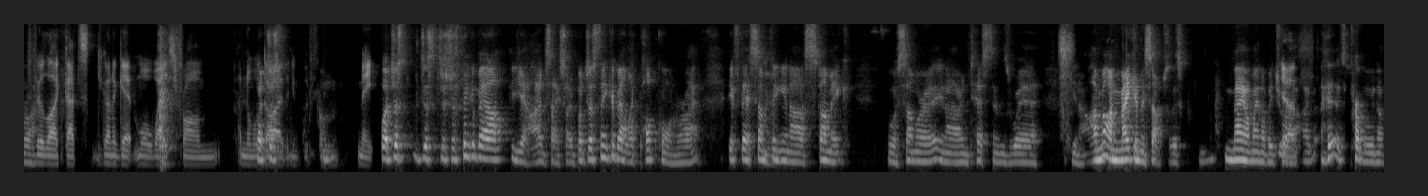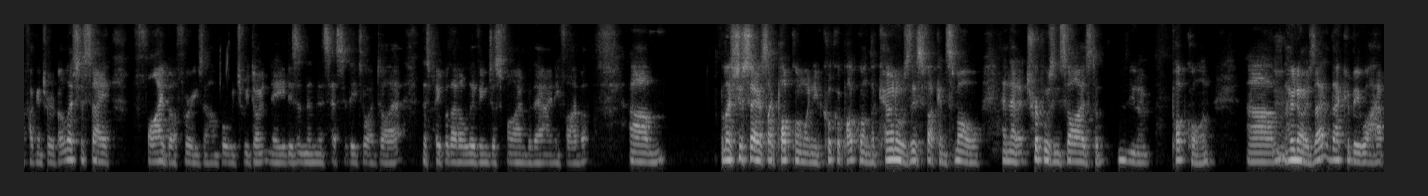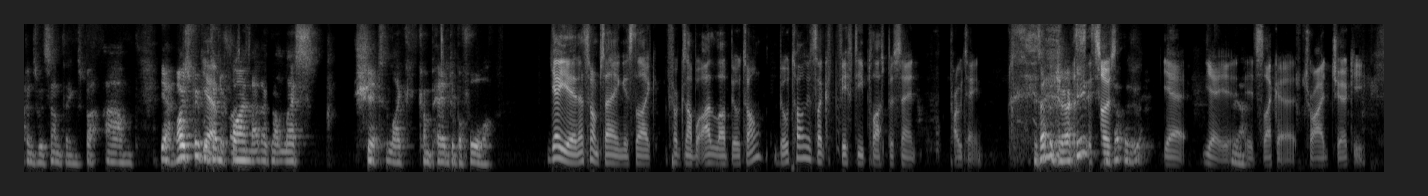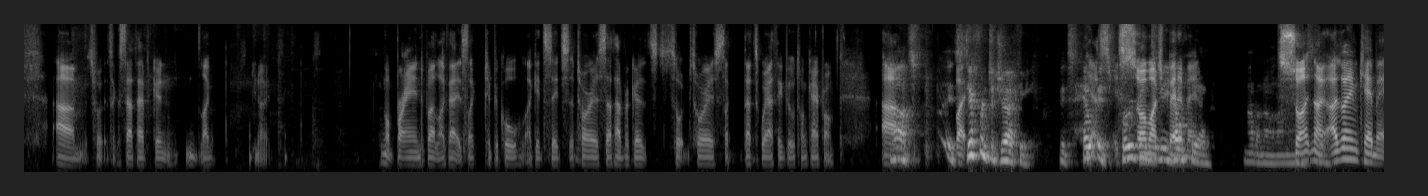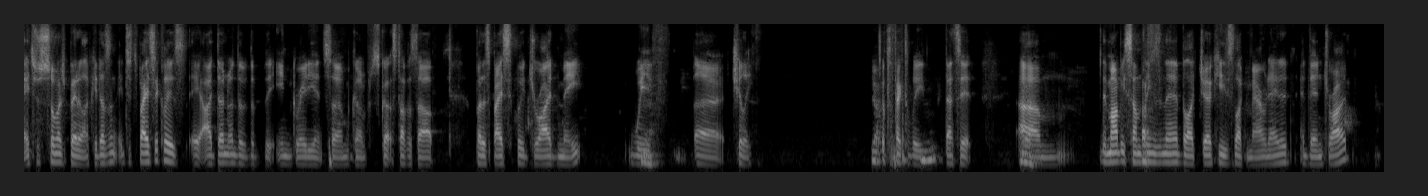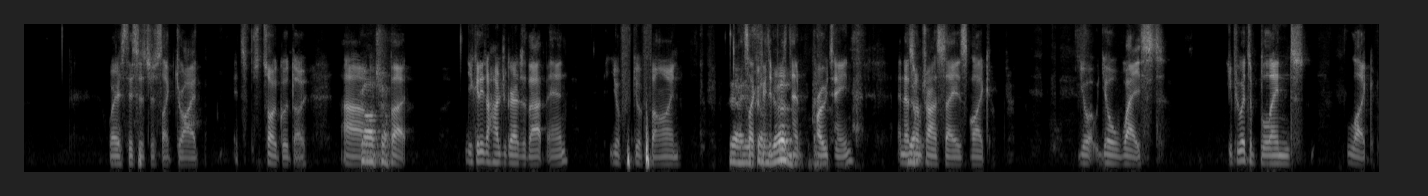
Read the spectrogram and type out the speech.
I feel like that's you're gonna get more waste from a normal But diet just- than you would from meat. But just, just, just, just think about. Yeah, I'd say so. But just think about like popcorn, right? If there's something in our stomach or somewhere in our intestines where, you know, I'm, I'm making this up, so this may or may not be true. Yeah. I, it's probably not fucking true. But let's just say fiber, for example, which we don't need, isn't a necessity to our diet. There's people that are living just fine without any fiber. Um, let's just say it's like popcorn when you cook a popcorn the kernel's this fucking small and then it triples in size to you know popcorn um, Mm. who knows that that could be what happens with some things but um, yeah most people Yeah, tend to find that they've got less shit like compared to before Yeah, yeah, that's what I'm saying. It's like, for example, I love biltong. Biltong is like 50 plus percent protein. is that the jerky it's, so Is that the- yeah, yeah, yeah, Yeah. It's like a dried jerky. Um, it's it's like a South African like you know. Not brand, but like that. It's like typical. Like it's it's notorious South Africa. It's sort of notorious. Like that's where I think biltong came from. no, Um, it's, it's but- different to jerky it's, hel- Yes, it's, it's so much be better, man. I don't know. So means. no, Yeah. I don't even care, man. It's just so much better. Like it doesn't. It just basically is. I don't know the, the, the ingredients, so I'm gonna stuff this up. But it's basically dried meat with uh, chili. Yeah. That's effectively Mm. that's it. Yeah. Um, there might be some That's- things in there, but like jerky's like marinated and then dried, whereas this is just like dried. It's so good though. Um, Gotcha. But you can eat 100 grams of that, man. You're you're fine yeah, it's like fifty percent protein, and that's what I'm trying to say is like your your waste. If you were to blend like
